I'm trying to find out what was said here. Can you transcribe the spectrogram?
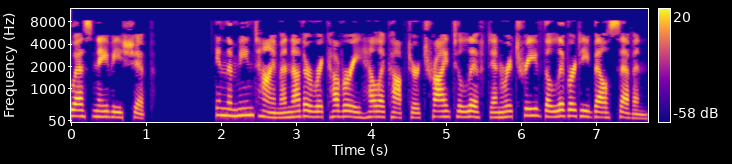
U.S. Navy ship. In the meantime another recovery helicopter tried to lift and retrieve the Liberty Bell 7,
